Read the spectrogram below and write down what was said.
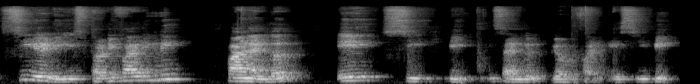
CAD is 35 degree. Find angle ACB. This angle we have to find ACB.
